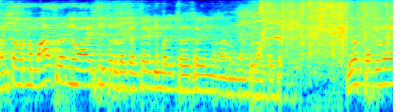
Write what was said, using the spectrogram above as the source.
ಅಂಥವ್ರನ್ನ ಮಾತ್ರ ನೀವು ಆರಿಸಿ ತರಬೇಕಂತೇಳಿ ನಿಮ್ಮಲ್ಲಿ ಕಳಕಳಿಯಿಂದ ನಾನು ವಿನಂತಿ ಇವತ್ತು ಬಂಧುಗಳೇ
